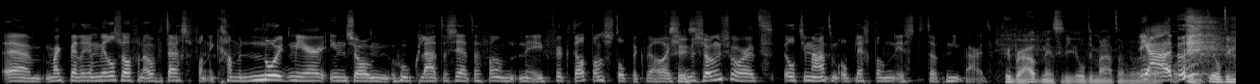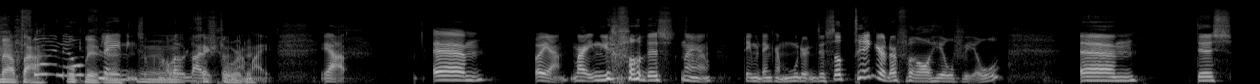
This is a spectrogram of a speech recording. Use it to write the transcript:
Ehm, maar ik ben er inmiddels wel van overtuigd van, ik ga me nooit meer in zo'n hoek laten zetten van, nee, fuck dat, dan stop ik wel. Als je me zo'n soort ultimatum oplegt, dan is het ook niet waard. Überhaupt mensen die ultimatum Ja, dat- ultimata opleggen. Zo hallo, luister naar mij. Ja. Ehm, oh ja, maar in ieder geval dus, nou ja, me denken aan moeder. Dus dat triggerde vooral heel veel. Ehm, dus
